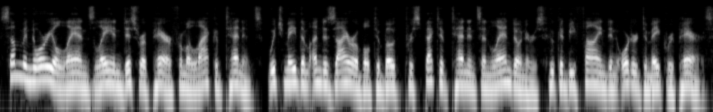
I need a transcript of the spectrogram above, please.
Some manorial lands lay in disrepair from a lack of tenants, which made them undesirable to both prospective tenants and landowners who could be fined and ordered to make repairs.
